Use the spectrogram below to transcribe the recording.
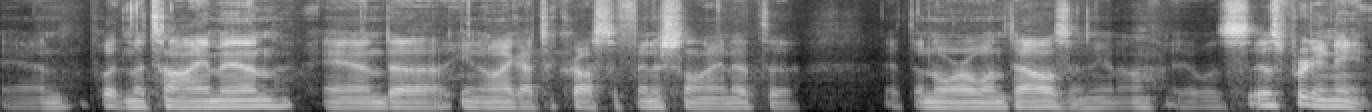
and putting the time in, and uh, you know I got to cross the finish line at the at the NORRA 1000. You know, it was it was pretty neat.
